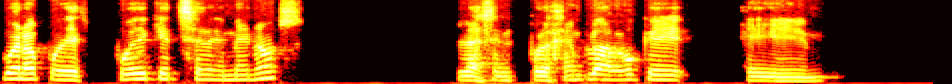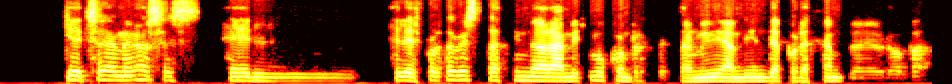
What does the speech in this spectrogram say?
Bueno, pues puede que eche de menos, las, por ejemplo, algo que, eh, que echo de menos es el, el esfuerzo que se está haciendo ahora mismo con respecto al medio ambiente, por ejemplo, en Europa,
